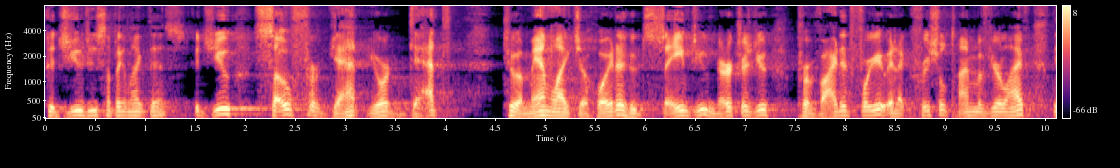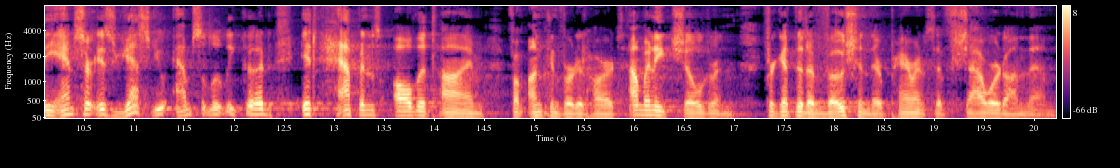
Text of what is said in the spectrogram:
Could you do something like this? Could you so forget your debt to a man like Jehoiada who'd saved you, nurtured you, provided for you in a crucial time of your life? The answer is yes, you absolutely could. It happens all the time from unconverted hearts. How many children forget the devotion their parents have showered on them?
